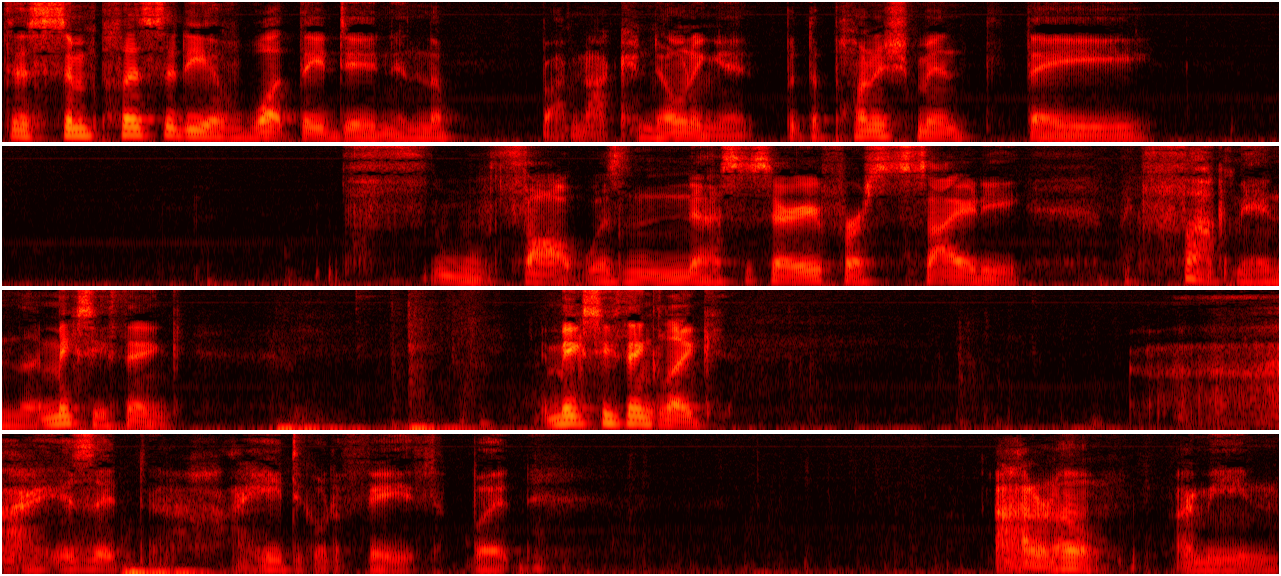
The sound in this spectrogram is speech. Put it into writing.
the simplicity of what they did and the I'm not condoning it, but the punishment they th- thought was necessary for society. Like fuck, man, it makes you think. It makes you think like uh, is it I hate to go to faith, but I don't know. I mean,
